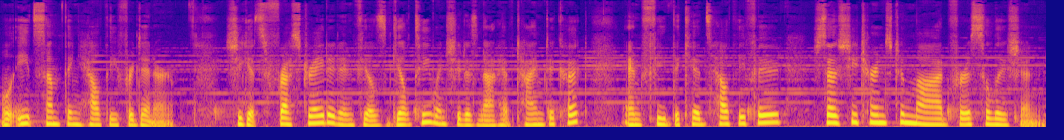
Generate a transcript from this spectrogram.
will eat something healthy for dinner. She gets frustrated and feels guilty when she does not have time to cook and feed the kids healthy food, so she turns to MOD for a solution.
